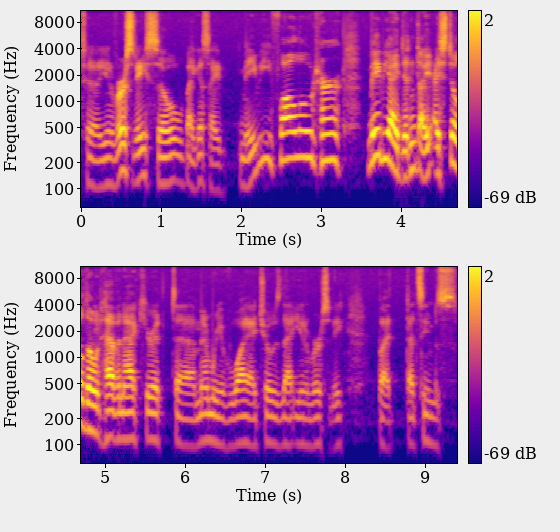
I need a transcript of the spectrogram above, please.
to university, so I guess I maybe followed her. Maybe I didn't. I, I still don't have an accurate uh, memory of why I chose that university, but that seems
